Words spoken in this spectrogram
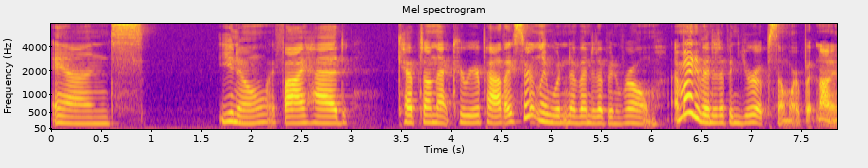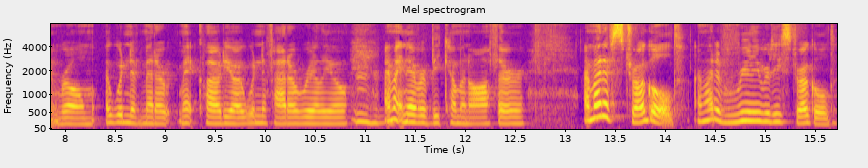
and you know, if I had kept on that career path, I certainly wouldn't have ended up in Rome. I might have ended up in Europe somewhere, but not in Rome. I wouldn't have met met Claudio. I wouldn't have had Aurelio. Mm-hmm. I might never have become an author. I might have struggled. I might have really, really struggled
